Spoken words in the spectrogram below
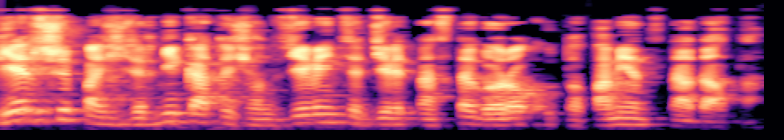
1 października 1919 roku to pamiętna data.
